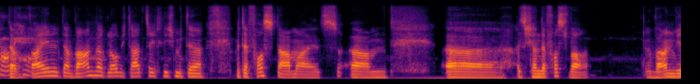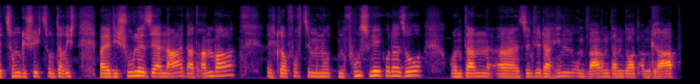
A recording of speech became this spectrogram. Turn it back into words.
Ah, Da, Okay. weil da waren wir, glaube ich, tatsächlich mit der, mit der Voss damals, ähm, äh, als ich an der Voss war, waren wir zum Geschichtsunterricht, weil die Schule sehr nahe da dran war. Ich glaube 15 Minuten Fußweg oder so. Und dann äh, sind wir dahin und waren dann dort am Grab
